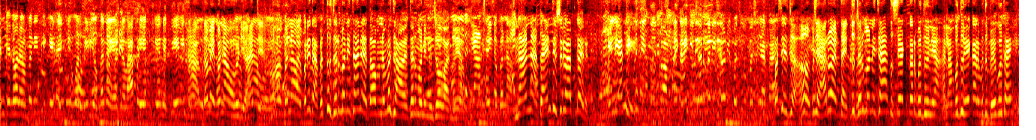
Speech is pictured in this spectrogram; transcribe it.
એમ કે તમારે જર્મનીથી કેટલીક ઉપર વીડિયો બનાય. એટલે આપણે એમ કે ને કેવી હા તમે બનાવો વીડિયો સાચે હા બનાવો. પરિતા બસ તું જર્મની જાને તો અમને મજા આવે જર્મનીનું જોવાનું એમ. ત્યાં જઈને બનાવ. ના ના તો અહીંથી શરૂઆત કર. ઇન્ડિયાથી. જર્મની થયું બધું પછી પછી જા હા પછી હારવાર થાય. તું જર્મની જા તું સેટ કર બધું ન્યા. એટલે આમ બધું એકારે બધું ભેગું થાય.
